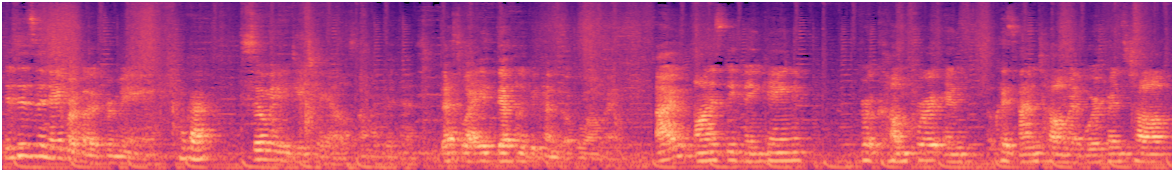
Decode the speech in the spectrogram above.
this is the neighborhood for me. Okay. So many details. Oh my goodness. That's why it definitely becomes overwhelming. I'm honestly thinking for comfort and because I'm tall, my boyfriend's tall,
